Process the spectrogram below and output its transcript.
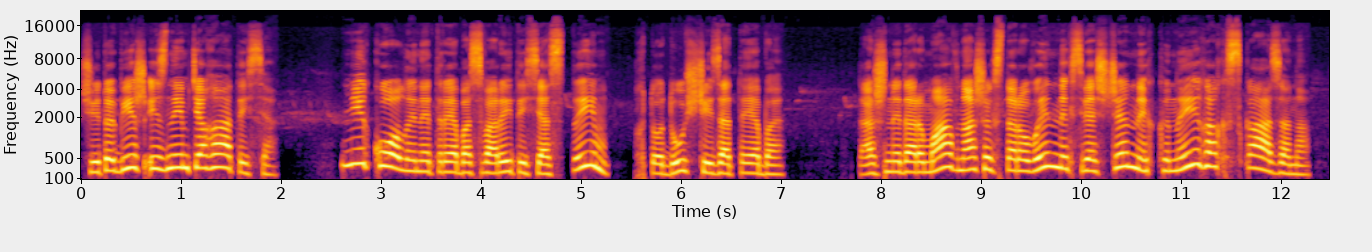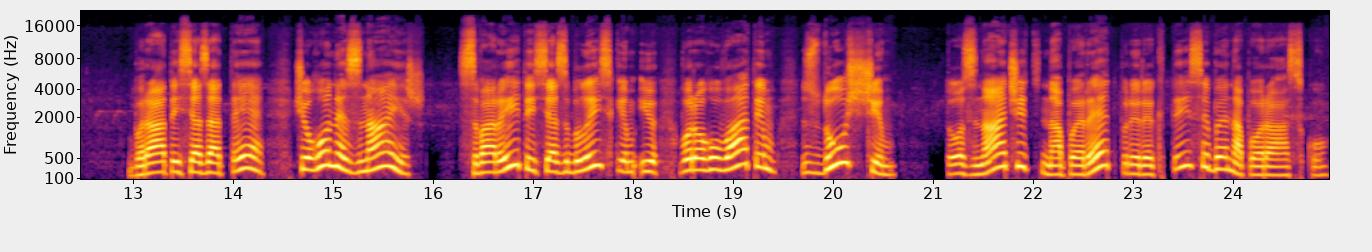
Чи тобі ж із ним тягатися? Ніколи не треба сваритися з тим, хто дужчий за тебе. Та ж недарма в наших старовинних священних книгах сказано братися за те, чого не знаєш, сваритися з близьким і ворогуватим з дужчим, то значить наперед приректи себе на поразку.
